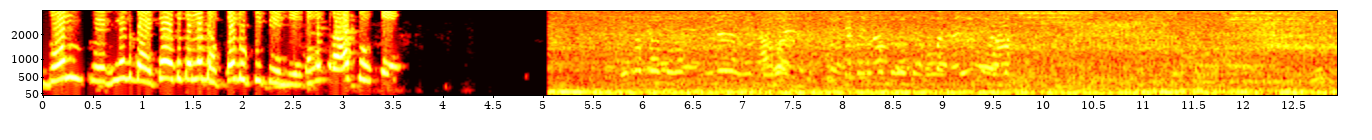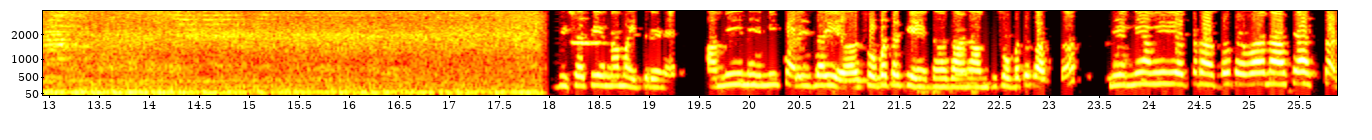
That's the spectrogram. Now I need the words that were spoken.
दोन प्रेग्नेंट बायका होत्या त्यांना धक्काधुक्की केली त्यांना त्रास होतोय. दिशाची यांना मैत्रीण आहे. आम्ही नेहमी कॉलेजला सोबतच येणं जाणं आमच्या सोबतच असतं. नेहमी आम्ही येत राहतो तेव्हा ना असे असतात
